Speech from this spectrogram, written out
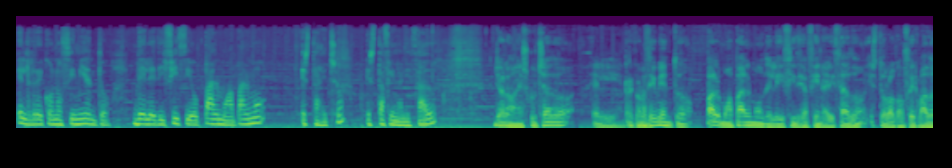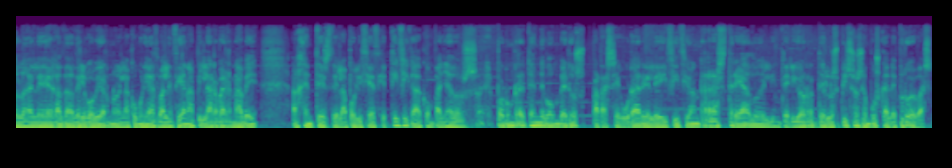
el reconocimiento del edificio palmo a palmo, está hecho, está finalizado. Ya lo han escuchado, el reconocimiento palmo a palmo del edificio finalizado. Esto lo ha confirmado la delegada del Gobierno en la Comunidad Valenciana, Pilar Bernabé, agentes de la Policía Científica, acompañados eh, por un retén de bomberos para asegurar el edificio, han rastreado el interior de los pisos en busca de pruebas.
